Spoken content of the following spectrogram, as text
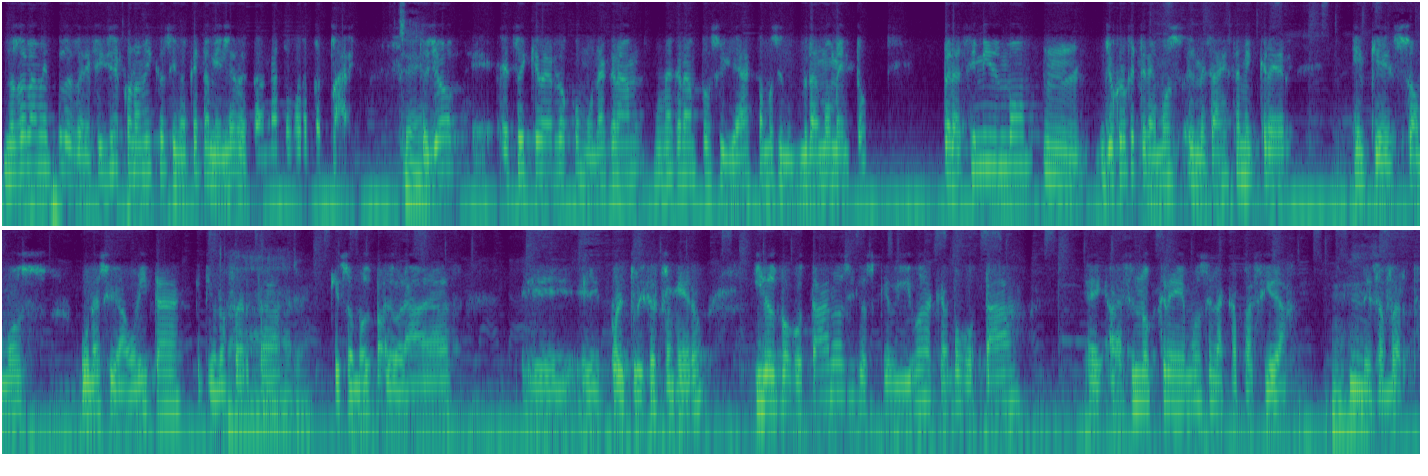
no solamente los beneficios económicos, sino que también les retorna la tasa aeroportuaria. sí. Entonces yo, eh, esto hay que verlo como una gran, una gran posibilidad, estamos en un gran momento, pero asimismo mm, yo creo que tenemos, el mensaje es también creer en que somos una ciudad bonita, que tiene una oferta, Claro. que somos valoradas eh, eh, por el turista extranjero, y los bogotanos y los que vivimos acá en Bogotá, eh, a veces no creemos en la capacidad de esa oferta.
